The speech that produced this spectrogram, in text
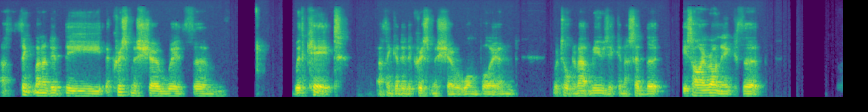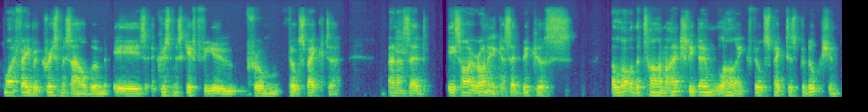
I think when I did the a Christmas show with um, with Kit, I think I did a Christmas show at one point, and we're talking about music, and I said that it's ironic that my favorite Christmas album is A Christmas Gift for You from Phil Spector. And I said, it's ironic. I said, because a lot of the time I actually don't like Phil Spector's production.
